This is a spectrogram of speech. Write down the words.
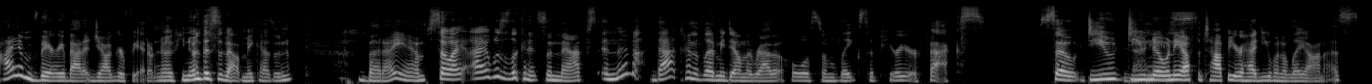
I am very bad at geography. I don't know if you know this about me, cousin, but I am. So I, I was looking at some maps, and then that kind of led me down the rabbit hole of some Lake Superior facts. So do you do nice. you know any off the top of your head you want to lay on us?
